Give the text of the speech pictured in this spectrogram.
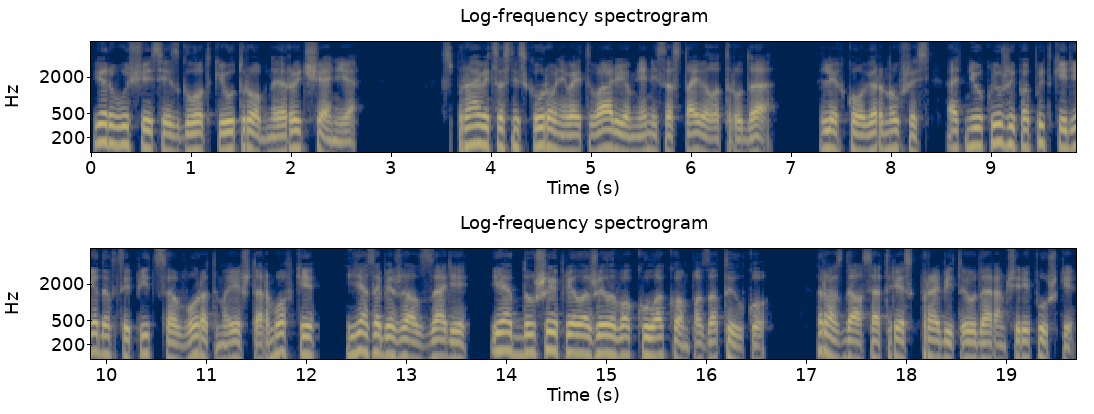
и рвущееся из глотки утробное рычание. Справиться с низкоуровневой тварью мне не составило труда. Легко увернувшись от неуклюжей попытки деда вцепиться в ворот моей штормовки, я забежал сзади и от души приложил его кулаком по затылку. Раздался треск, пробитый ударом черепушки,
